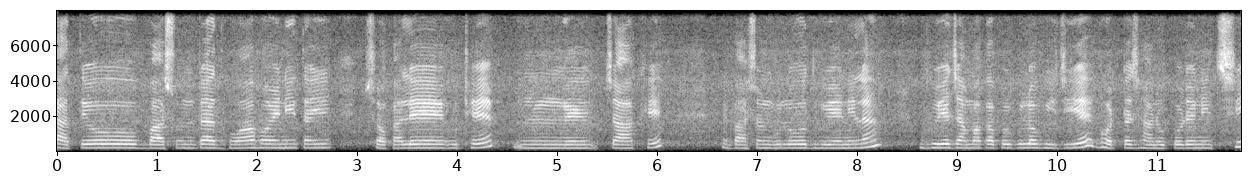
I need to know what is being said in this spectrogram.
রাতেও বাসনটা ধোয়া হয়নি তাই সকালে উঠে চা খেয়ে বাসনগুলো ধুয়ে নিলাম। ধুয়ে জামা কাপড়গুলো ভিজিয়ে ঘরটা ঝাড়ু করে নিচ্ছি।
